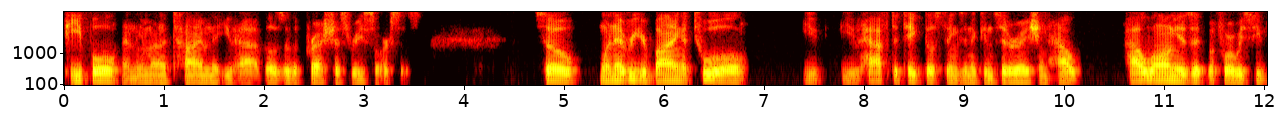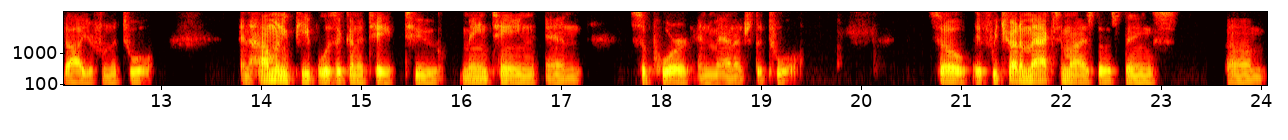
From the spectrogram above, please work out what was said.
people and the amount of time that you have. Those are the precious resources. So whenever you're buying a tool, you you have to take those things into consideration. How how long is it before we see value from the tool? And how many people is it going to take to maintain and support and manage the tool? So if we try to maximize those things, um,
